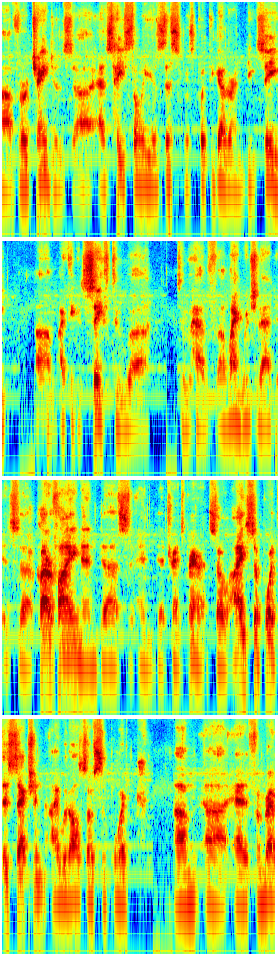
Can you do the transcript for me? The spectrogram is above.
uh, for changes uh, as hastily as this was put together in DC. Um, I think it's safe to uh, to have language that is uh, clarifying and uh, and transparent. So I support this section. I would also support, um, from Re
